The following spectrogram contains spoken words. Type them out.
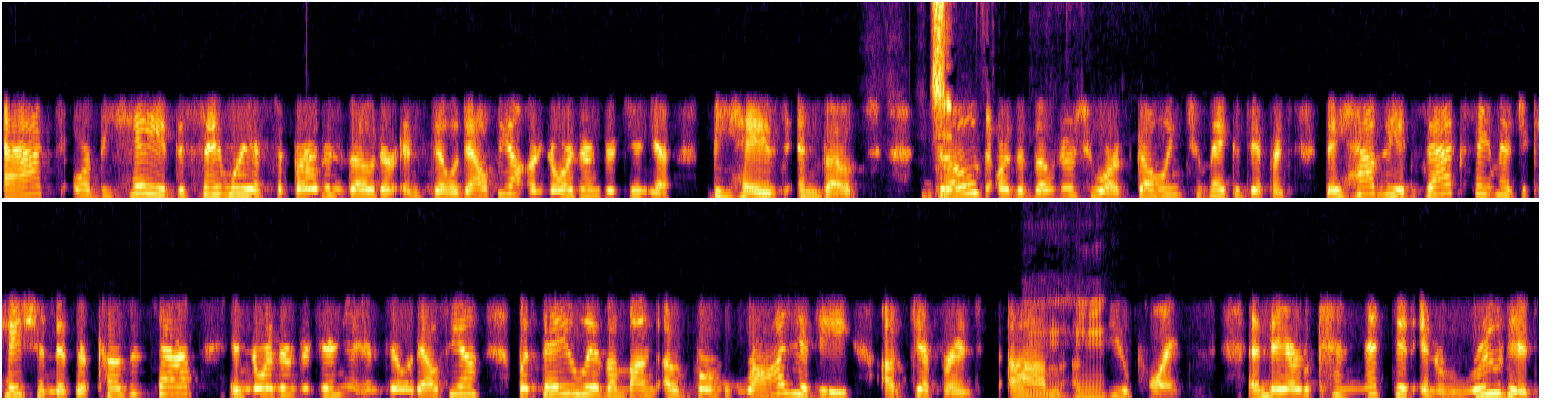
act or behave the same way a suburban voter in Philadelphia or Northern Virginia behaves and votes. So, Those are the voters who are going to make a difference. They have the exact same education that their cousins have in Northern Virginia and Philadelphia, but they live among a variety of different um, mm-hmm. viewpoints and they are connected and rooted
